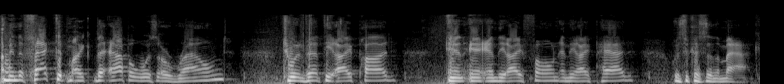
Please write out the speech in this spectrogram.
I mean, the fact that Mike, the Apple was around to invent the iPod and, and, and the iPhone and the iPad was because of the Mac.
